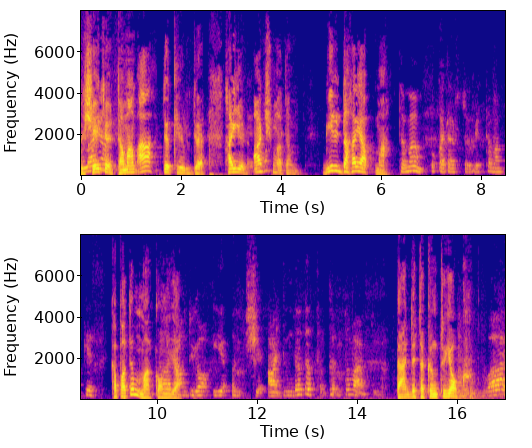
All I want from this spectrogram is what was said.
bir şey ya. tamam ah döküldü. Hayır açmadım. Bir daha yapma. Tamam o kadar söyle. Tamam kes. Kapadın mı konuyu? Adam diyor şey, Aydın'da da takıntı var diyor. Bende takıntı yok. Var.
